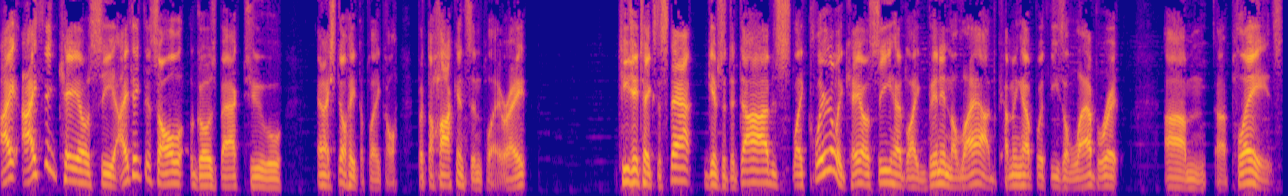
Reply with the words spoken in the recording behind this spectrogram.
I I think KOC. I think this all goes back to, and I still hate the play call, but the Hockenson play, right? TJ takes the snap, gives it to Dobbs. Like clearly, KOC had like been in the lab coming up with these elaborate um, uh, plays.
